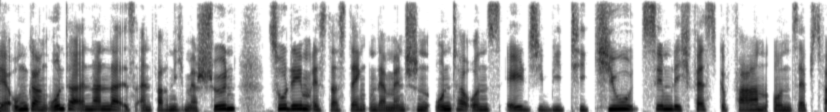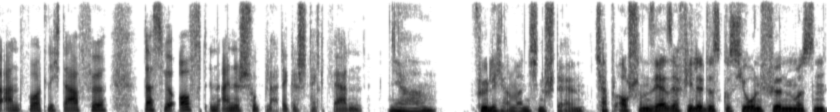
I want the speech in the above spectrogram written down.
Der Umgang untereinander ist einfach nicht mehr schön. Zudem ist das Denken der Menschen unter uns LGBTQ ziemlich festgefahren und selbstverantwortlich dafür, dass wir oft in eine Schublade gesteckt werden. Ja, fühle ich an manchen Stellen. Ich habe auch schon sehr, sehr viele Diskussionen führen müssen,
